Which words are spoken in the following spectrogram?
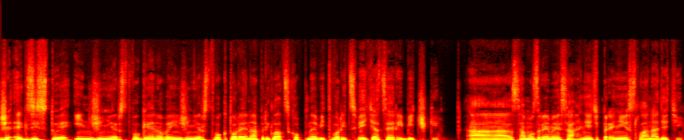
že existuje inžinierstvo, génové inžinierstvo, ktoré je napríklad schopné vytvoriť svietiace rybičky. A samozrejme sa hneď preniesla na deti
